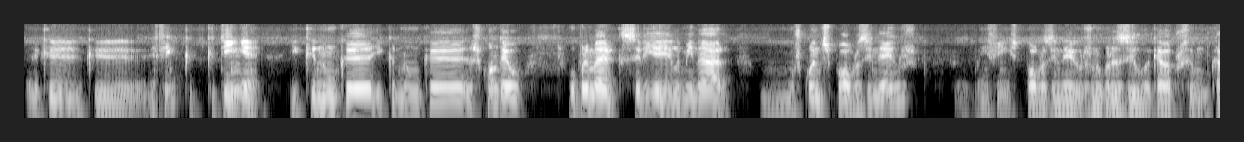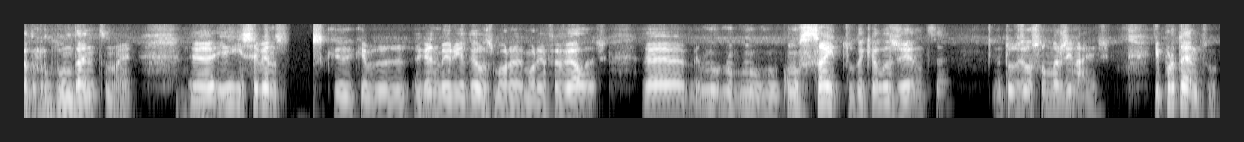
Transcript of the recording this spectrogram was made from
que, que enfim, que, que, tinha e que nunca e que nunca escondeu. O primeiro que seria eliminar uns quantos pobres e negros, enfim, isto pobres e negros no Brasil acaba por ser um bocado redundante, não é? Uh, e, e sabendo-se que, que, a grande maioria deles mora, mora em favelas, uh, no, no, no, conceito daquela gente, todos eles são marginais. E, portanto,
